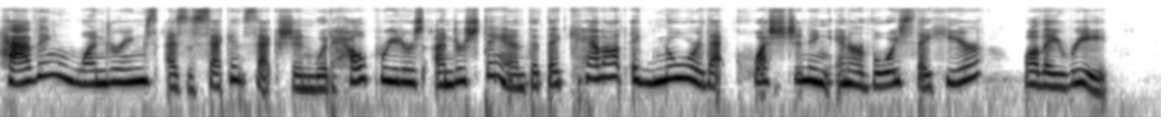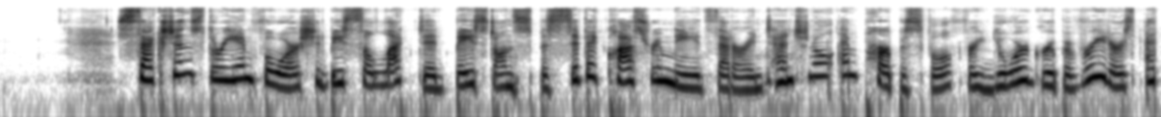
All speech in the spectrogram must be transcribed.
Having wonderings as a second section would help readers understand that they cannot ignore that questioning inner voice they hear while they read. Sections 3 and 4 should be selected based on specific classroom needs that are intentional and purposeful for your group of readers at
